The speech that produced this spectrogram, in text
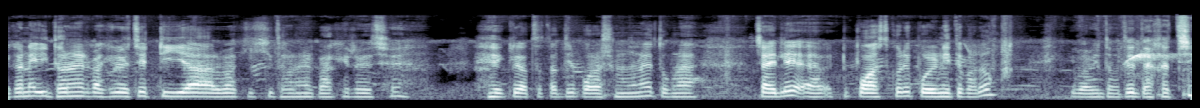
এখানে এই ধরনের পাখি রয়েছে, টিয়া আর বা কী কী ধরনের পাখি রয়েছে। এগুলো এত তাদের সম্ভব নয় তোমরা চাইলে একটু পজ করে পড়ে নিতে পারো। এবার আমি তোমাদের দেখাচ্ছি।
